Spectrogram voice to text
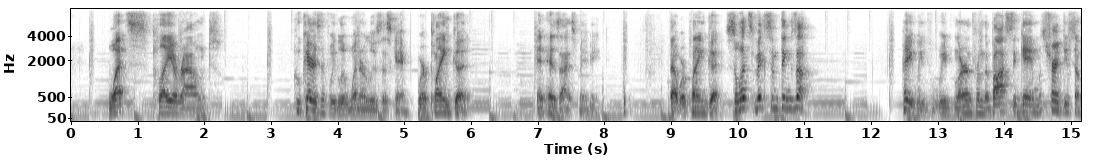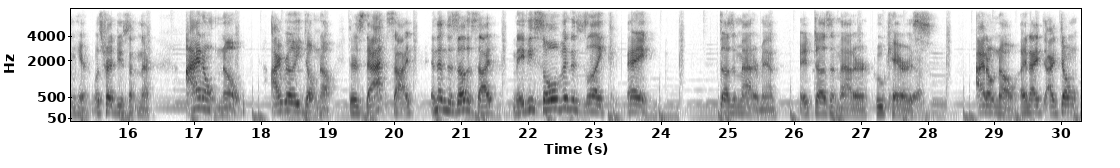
Let's play around. Who cares if we win or lose this game? We're playing good. In his eyes, maybe that we're playing good. So let's mix some things up. Hey, we've we've learned from the Boston game. Let's try to do something here. Let's try to do something there. I don't know. I really don't know. There's that side, and then this other side. Maybe Sullivan is like, hey, doesn't matter, man. It doesn't matter. Who cares? Yeah. I don't know, and I I don't.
